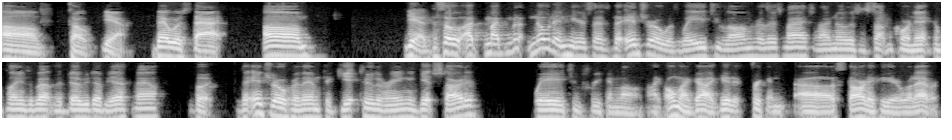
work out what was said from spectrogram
Um, so yeah, there was that. Um, yeah, so I, my note in here says the intro was way too long for this match, and I know this is something Cornette complains about in the WWF now, but the intro for them to get to the ring and get started, way too freaking long. Like, oh my god, get it freaking uh started here, whatever.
